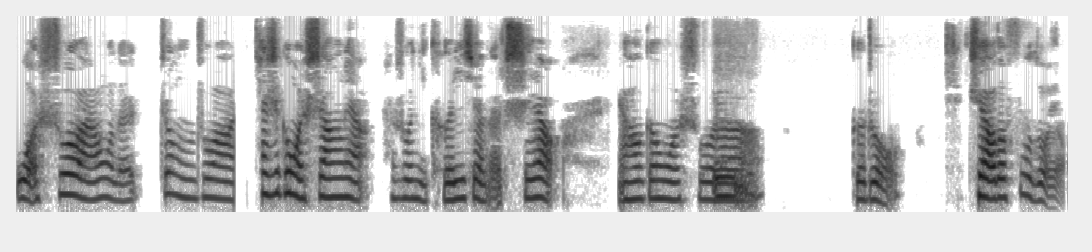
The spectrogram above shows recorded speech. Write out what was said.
我说完我的症状，他是跟我商量，他说你可以选择吃药，然后跟我说了各种吃药的副作用，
